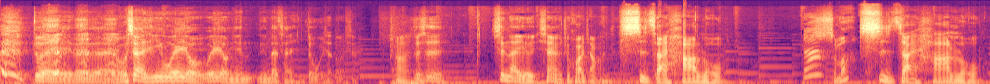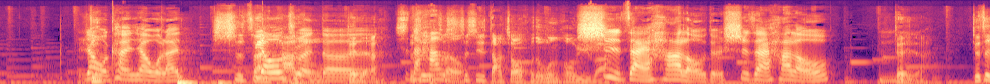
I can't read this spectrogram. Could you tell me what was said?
对对对，我现在已经我也有我也有年年代才，等我一下，等我一下。啊，就是现在有现在有句话讲是在哈喽，什么？是在哈喽，让我看一下，我来是在标准的，对的，是在这是 Hello 这是打招呼的问候语吧？是在 Hello 的，是在 Hello，对的，就这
